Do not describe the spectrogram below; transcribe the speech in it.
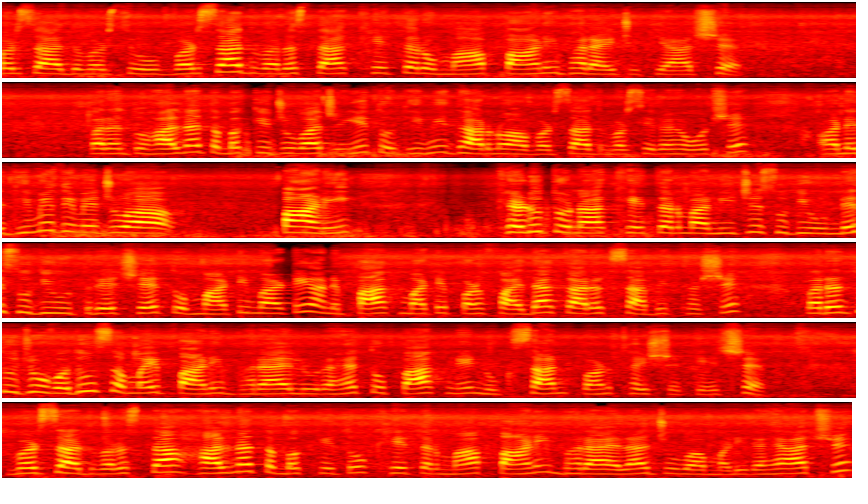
વરસાદ વરસ્યો. વરસાદ વરસતા ખેતરોમાં પાણી ભરાઈ ચૂક્યા છે. પરંતુ હાલના તબક્કે જોવા જઈએ તો ધીમી ધારનો આ વરસાદ વરસી રહ્યો છે. અને ધીમે ધીમે જો આ પાણી ખેડૂતોના ખેતરમાં નીચે સુધી, ઊંડે સુધી ઉતરે છે, તો માટી માટે અને પાક માટે પણ ફાયદાકારક સાબિત થશે. પરંતુ જો વધુ સમય પાણી ભરાયેલું રહે, તો પાકને નુકસાન પણ થઈ શકે છે. વરસાદ વરસતા હાલના તબક્કે તો ખેતરમાં પાણી ભરાયેલા જોવા મળી રહ્યા છે.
